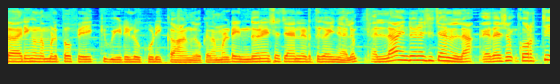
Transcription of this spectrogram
കാര്യങ്ങൾ നമ്മളിപ്പോൾ ഫേക്ക് വീഡിയോയിൽ കൂടി കാണുന്നത് ഓക്കെ നമ്മളുടെ ഇന്തോനേഷ്യ ചാനൽ എടുത്തു കഴിഞ്ഞാലും എല്ലാ ഇന്തോനേഷ്യ ചാനലല്ല ഏകദേശം കുറച്ച്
